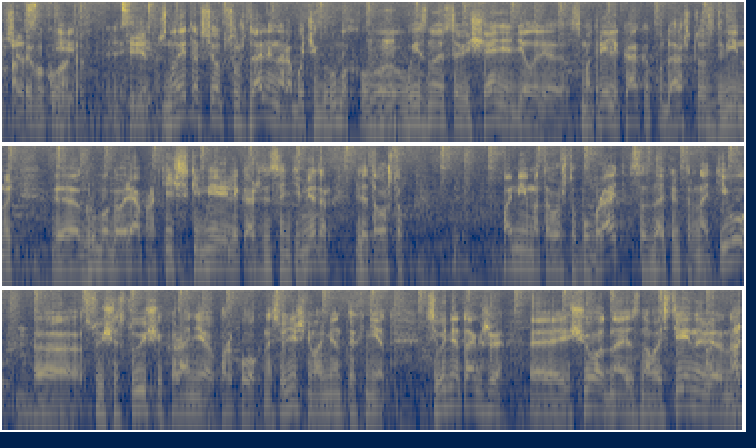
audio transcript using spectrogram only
всегда сейчас. эвакуатор. И- Интересно, и что- Мы это все обсуждали на рабочих группах, в- выездное совещание делали, смотрели, как и куда что сдвинуть. Э, грубо говоря, практически мерили каждый сантиметр для того, чтобы помимо того, чтобы убрать, создать альтернативу э, существующих ранее парковок. На сегодняшний момент их нет. Сегодня также э, еще одна из новостей, наверное. А,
